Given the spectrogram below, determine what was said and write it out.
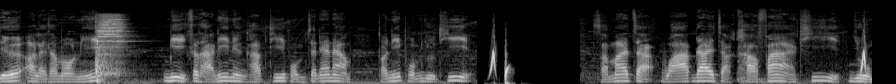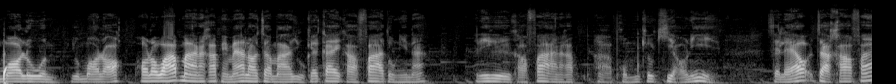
เยอะอะไรทำนองนี้ มีอีกสถานีหนึ่งครับที่ผมจะแนะนำตอนนี้ผมอยู่ที่ สามารถจะวาร์ปได้จากคาฟ้าที่อยู่มอลูนอยู่มอล็อก พอเราวาร์ปมานะครับ เห็นไหมเราจะมาอยู่ใกล้ๆคาฟ้าตรงนี้นะอันนี้คือคาฟ้านะครับผมเขียวๆนี่ เสร็จแล้วจากคาฟ้า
